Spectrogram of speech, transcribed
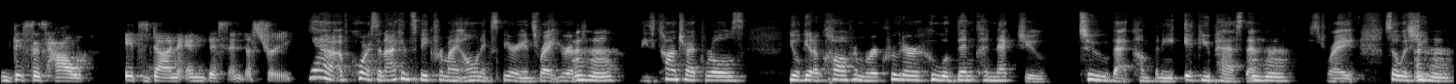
this is how it's done in this industry yeah of course and i can speak from my own experience right you're mm-hmm. these contract roles you'll get a call from a recruiter who will then connect you to that company if you pass that mm-hmm. right so it's you mm-hmm.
